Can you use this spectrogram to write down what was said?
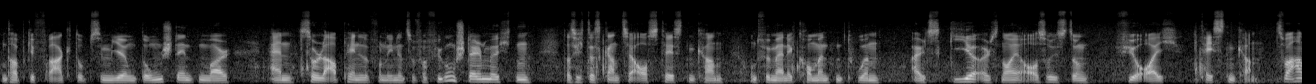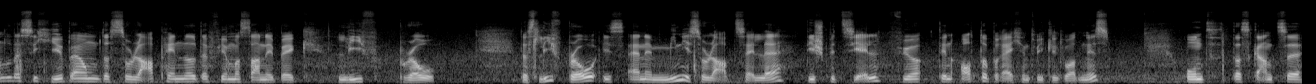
und habe gefragt, ob sie mir unter Umständen mal ein Solarpanel von ihnen zur Verfügung stellen möchten, dass ich das Ganze austesten kann und für meine kommenden Touren als Gear, als neue Ausrüstung für euch testen kann. Zwar handelt es sich hierbei um das Solarpanel der Firma Sunnyback Leaf Pro. Das Leaf Pro ist eine Mini-Solarzelle, die speziell für den Autobereich entwickelt worden ist. Und das Ganze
